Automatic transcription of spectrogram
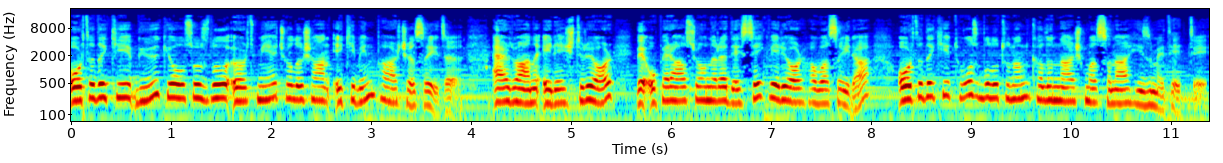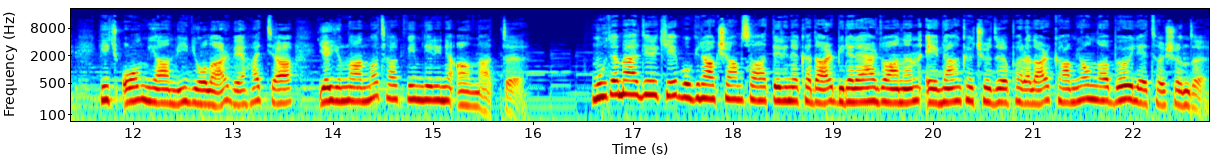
ortadaki büyük yolsuzluğu örtmeye çalışan ekibin parçasıydı. Erdoğan'ı eleştiriyor ve operasyonlara destek veriyor havasıyla ortadaki toz bulutunun kalınlaşmasına hizmet etti. Hiç olmayan videolar ve hatta yayınlanma takvimlerini anlattı. Muhtemeldir ki bugün akşam saatlerine kadar Bilal Erdoğan'ın evden kaçırdığı paralar kamyonla böyle taşındı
